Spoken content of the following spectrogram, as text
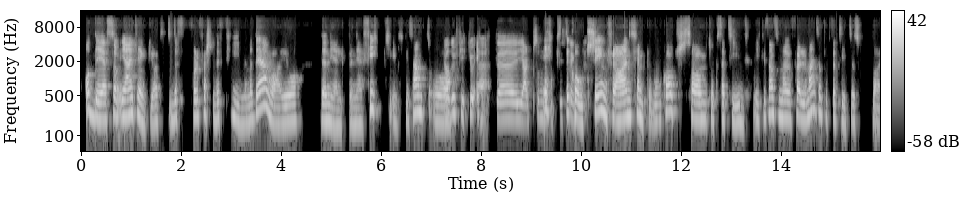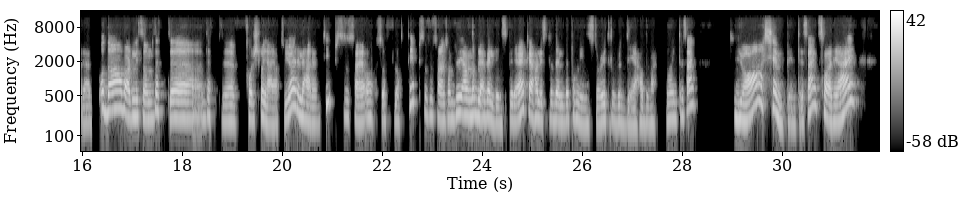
Og det som Jeg tenker jo at det, for det første, det fine med det var jo den hjelpen jeg fikk, ikke sant. Og Ja, du fikk jo ekte hjelp som du faktisk ekte trengte. coaching fra en kjempegod coach som tok seg tid, ikke sant. Som følger meg, som tok seg tid til å svare. Og da var det liksom dette, dette foreslår jeg at du gjør, eller her er det tips. Så sa jeg å, så flott tips. Og så sa hun sånn du, ja, nå ble jeg veldig inspirert, jeg har lyst til å dele det på min story, tror du det hadde vært noe interessant? Ja, kjempeinteressant, svarer jeg.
